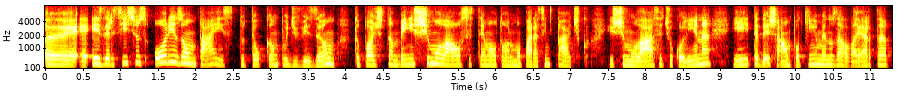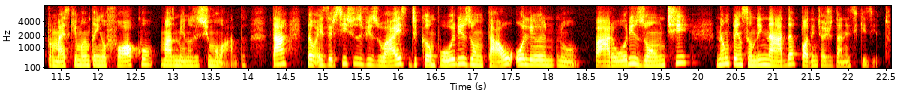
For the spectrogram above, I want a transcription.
é, exercícios horizontais do teu campo de visão, tu pode também estimular o sistema autônomo parasimpático, estimular a acetilcolina e te deixar um pouquinho menos alerta, por mais que mantenha o foco, mas menos estimulado, tá? Então, exercícios visuais de campo horizontal, olhando para o horizonte, não pensando em nada, podem te ajudar nesse quesito.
